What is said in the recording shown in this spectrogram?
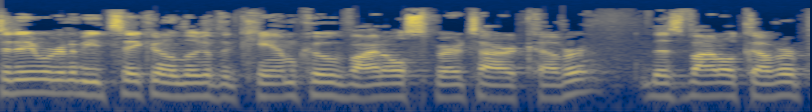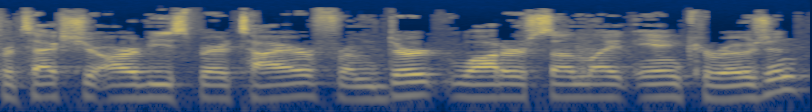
Today we're going to be taking a look at the Camco vinyl spare tire cover. This vinyl cover protects your RV spare tire from dirt, water, sunlight, and corrosion.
